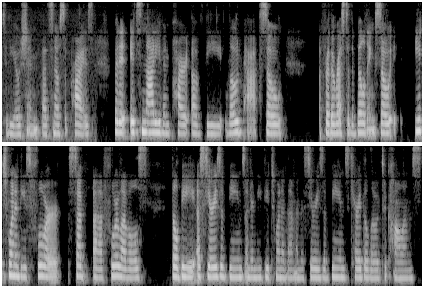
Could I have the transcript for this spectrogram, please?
to the ocean that's no surprise. But it, it's not even part of the load path. So for the rest of the building. So each one of these floor sub uh, floor levels there'll be a series of beams underneath each one of them and the series of beams carry the load to columns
